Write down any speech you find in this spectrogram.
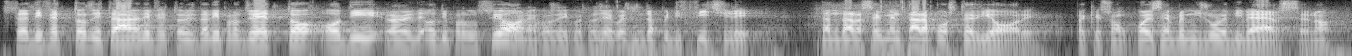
se la difettosità è una difettosità di progetto o di, o di produzione, cose di questo genere, queste sono già più difficili da andare a segmentare a posteriori, perché sono quasi sempre misure diverse, no?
